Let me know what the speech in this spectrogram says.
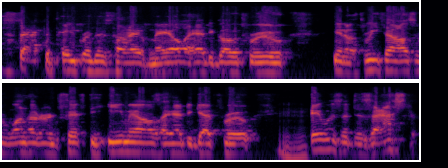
stack of paper this high of mail I had to go through, you know, 3,150 emails I had to get through. Mm-hmm. It was a disaster,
